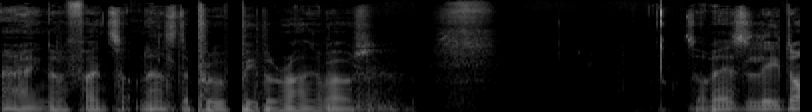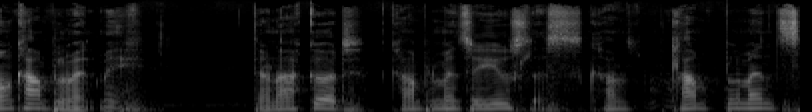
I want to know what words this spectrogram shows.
all right, I'm gonna find something else to prove people wrong about. So basically, don't compliment me. They're not good. Compliments are useless. Com- compliments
